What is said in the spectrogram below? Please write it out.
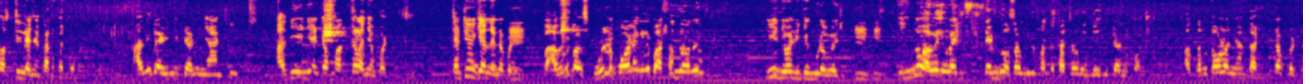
ഫസ്റ്റില്ല ഞാൻ കടക്കത്തുള്ളൂ അത് കഴിഞ്ഞിട്ടാണ് ഞാൻ ചെയ്തത് അത് കഴിഞ്ഞ് എന്റെ മക്കളെ ഞാൻ പഠിപ്പിച്ചു. ചട്ടി വയ്ക്കാൻ തന്നെ പഠിപ്പിച്ചു. അവർ സ്കൂളിൽ പോകണമെങ്കിൽ വർഷം തോറും ഈ ജോലിക്കും കൂടെ വരും. ഇന്നും അവർ വരും. രണ്ടു ദിവസമെങ്കിലും വന്ന് കച്ചവടം ചെയ്തിട്ടാണ് പോകുന്നത് അത്രത്തോളം ഞാൻ കഷ്ടപ്പെട്ട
